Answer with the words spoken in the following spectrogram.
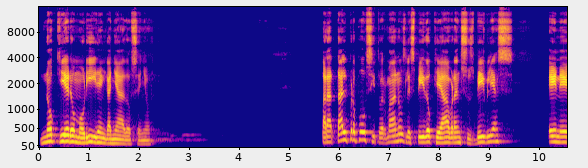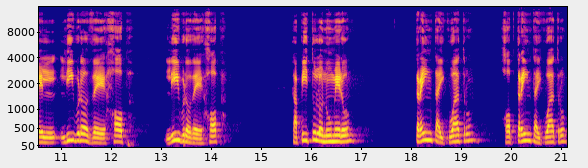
No quiero morir engañado, Señor. Para tal propósito, hermanos, les pido que abran sus Biblias en el libro de Job, libro de Job, capítulo número 34, Job 34,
